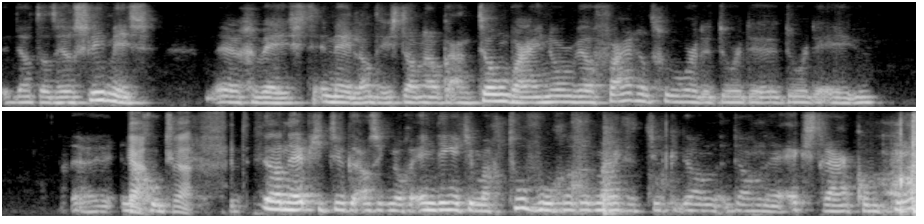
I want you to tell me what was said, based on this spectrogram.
dat dat heel slim is. Uh, geweest. En Nederland is dan ook aantoonbaar enorm welvarend geworden door de, door de EU. Uh, nou ja, goed, ja. dan heb je natuurlijk, als ik nog één dingetje mag toevoegen, dat maakt het natuurlijk dan, dan uh, extra complex.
